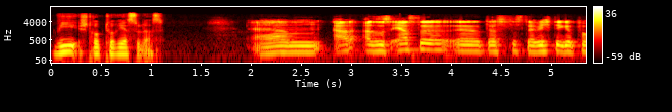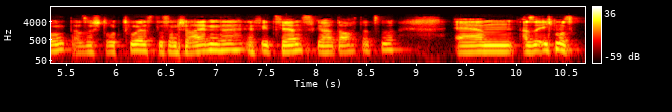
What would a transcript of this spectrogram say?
Wie strukturierst du das? Ähm, also das erste, äh, das ist der wichtige Punkt. Also Struktur ist das Entscheidende. Effizienz gehört auch dazu. Ähm, also ich muss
